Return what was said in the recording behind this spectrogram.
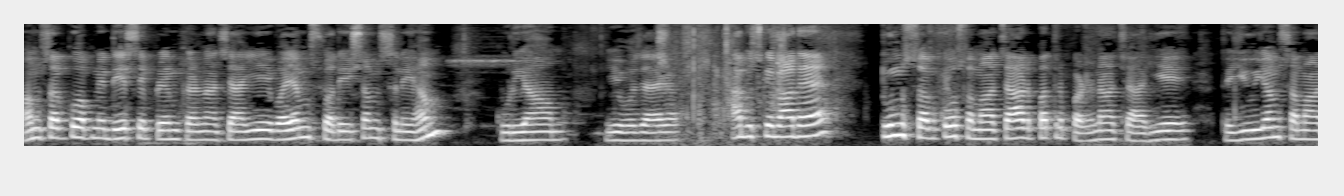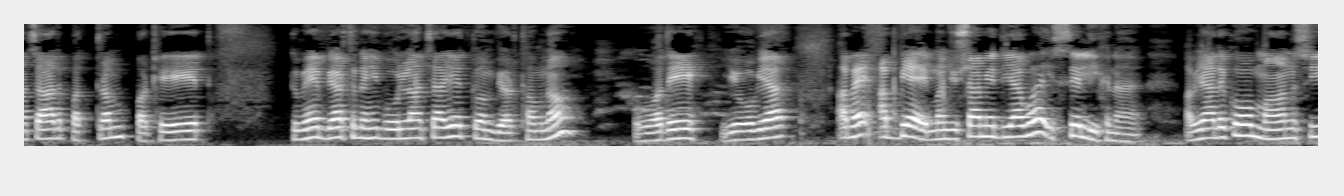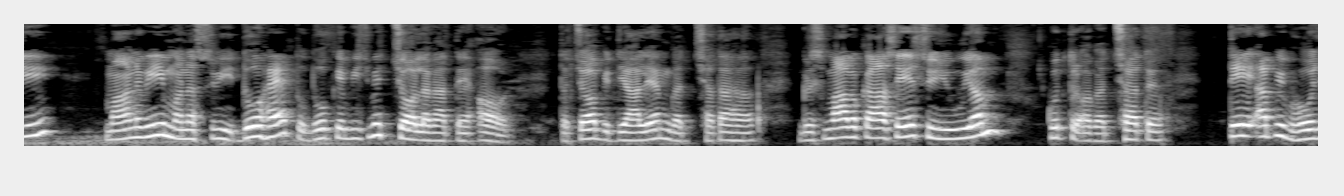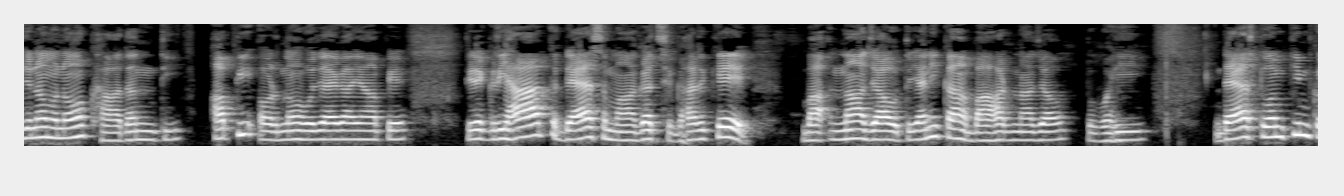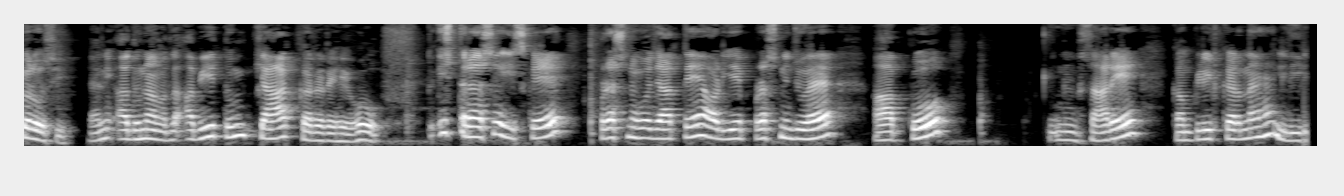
हम सबको अपने देश से प्रेम करना चाहिए। वयम स्वदेशम स्नेहम कुरियाम। ये हो जाएगा। अब उसके बाद है, तुम सबको समाचार पत्र पढ़ना चाहिए। तो यूयम समाचार पत्रम पठेत। तुम्हें व्यर्थ नहीं बोलना चाहिए, तुम व्यर्थम न वदे ये हो गया। अब है, अव्यय, मंजुषा में दिया हुआ है, इससे लिखना है। अब यहाँ देखो, मानसी, मानवी, मनस्वी, दो है तो दो के बीच में चौ लगाते हैं और। तो चौ विद्यालय गच्छत। ग्रीष्मावकाशे यूयम कुत्र अगछत ते अपि भोजनम न खादंती अपि और न हो जाएगा यहाँ पे। फिर गृहात डैश मागछ घर के ना जाओ तो यानी कहाँ बाहर ना जाओ तो वही। डैश तो हम किम करो सी यानी अधुना मतलब अभी तुम क्या कर रहे हो? तो इस तरह से इसके प्रश्न हो जाते हैं और ये प्रश्न जो है आपको सारे कंप्लीट करना है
